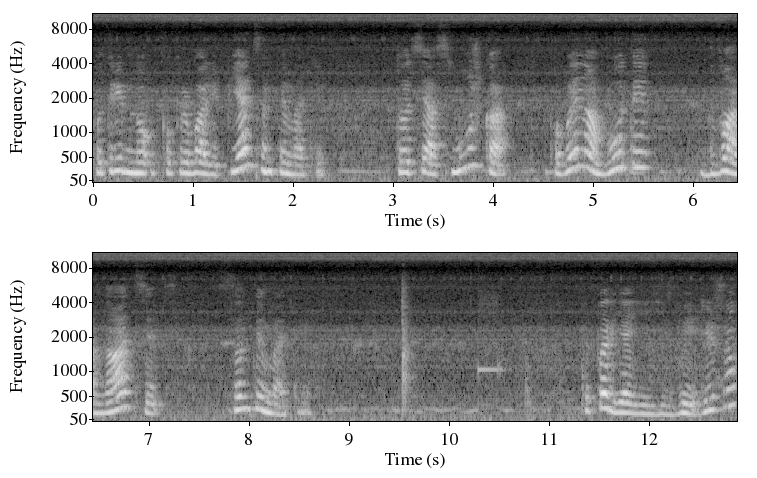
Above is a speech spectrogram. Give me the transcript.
потрібно покривалі 5 см, то ця смужка повинна бути 12 сантиметрів. Тепер я її виріжу.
